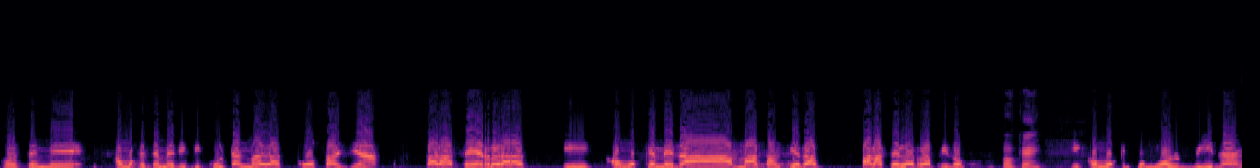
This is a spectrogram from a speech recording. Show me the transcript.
pues, se me, como que se me dificultan más las cosas ya para hacerlas y como que me da más ansiedad para hacerlas rápido. Ok y como que se me olvidan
